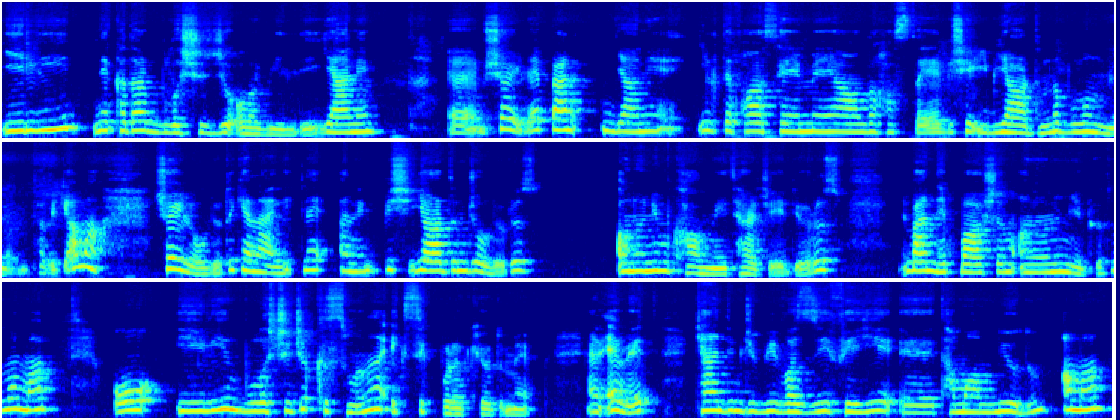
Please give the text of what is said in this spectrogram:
İyiliğin ne kadar bulaşıcı olabildiği. Yani, eee, şöyle, ben, yani, ilk defa SMA'lı hastaya bir şey bir yardımda bulunmuyorum tabii ki ama şöyle oluyordu genellikle, hani, bir şey yardımcı oluyoruz, anonim kalmayı tercih ediyoruz. Ben de hep bağışlarımı anonim yapıyordum ama o iyiliğin bulaşıcı kısmını eksik bırakıyordum hep. Yani, evet, kendimce bir vazifeyi, eee, tamamlıyordum ama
